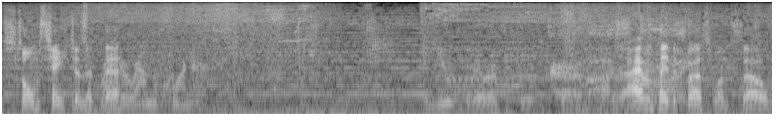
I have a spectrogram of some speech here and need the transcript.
Storm's changed a little right there. around the corner. A new era begins. Tell me about it. I haven't played the first one, so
